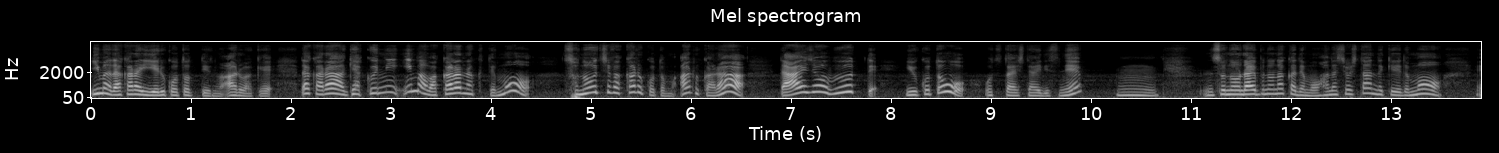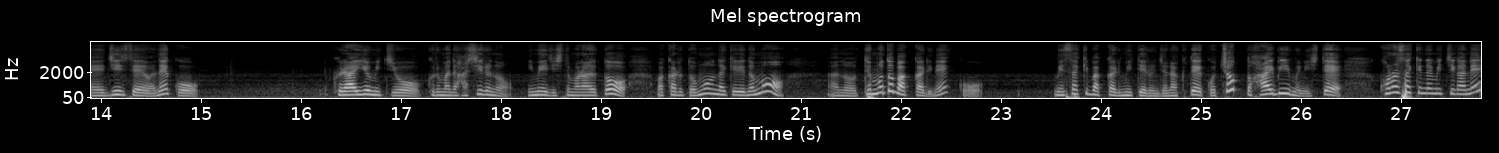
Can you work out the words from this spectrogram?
今だから言えることっていうのはあるわけ。だから逆に今分からなくてもそのうち分かることもあるから大丈夫っていうことをお伝えしたいですね。うん、そのライブの中でもお話をしたんだけれども、えー、人生はねこう暗い夜道を車で走るのをイメージしてもらうと分かると思うんだけれどもあの手元ばっかりねこう目先ばっかり見てるんじゃなくてこうちょっとハイビームにしてこの先の道がね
